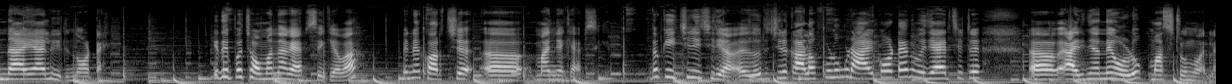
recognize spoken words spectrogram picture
എന്തായാലും ഇരുന്നോട്ടെ. ഇതിപ്പോൾ ചുമന്ന ക്യാപ്സിക്കവാ പിന്നെ കുറച്ച് മഞ്ഞ ക്യാപ്സിക്കം ഇതൊക്കെ ഇച്ചിരി ഇച്ചിരി ഒരു ഇച്ചിരി കളർഫുള്ളും കൂടെ ആയിക്കോട്ടെ എന്ന് വിചാരിച്ചിട്ട് അരിഞ്ഞെന്നേ ഉള്ളൂ. അല്ല.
